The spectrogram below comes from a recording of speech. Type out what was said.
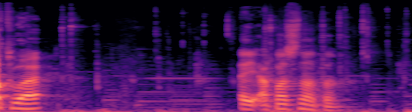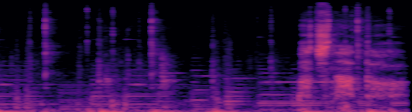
miotłę! Ej, a patrz na to. Patrz na to.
